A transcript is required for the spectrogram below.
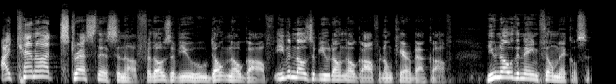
I- cannot stress this enough for those of you who don't know golf, even those of you who don't know golf or don't care about golf. You know the name Phil Mickelson.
